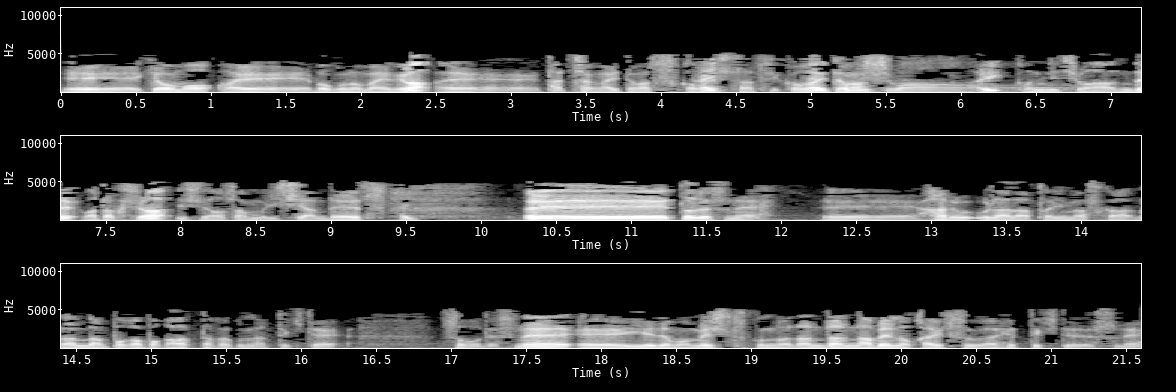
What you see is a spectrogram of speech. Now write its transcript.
えー、今日も、えー、僕の前には、えー、たっちゃんがいてます。小林達彦がいてます。こんにちは。はい、こんにちは。で、私は石田さんも石庵です。はい。えーっとですね、えー、春うららと言いますか、だんだんポカポカ暖かくなってきて、そうですね、えー、家でも飯作るのはだんだん鍋の回数が減ってきてですね、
